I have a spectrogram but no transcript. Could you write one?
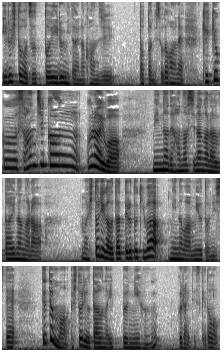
いる人はずっといるみたいな感じだったんですよ。だからね結局3時間ぐらいはみんなで話しながら歌いながら、まあ、1人が歌ってる時はみんなはミュートにしてって言っても1人歌うの1分2分ぐらいですけど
